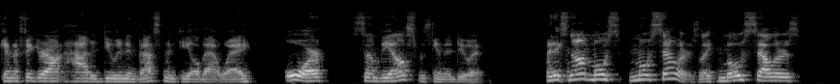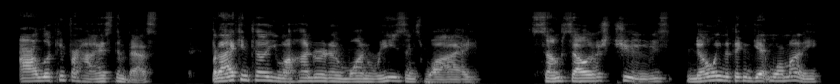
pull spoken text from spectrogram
going to figure out how to do an investment deal that way, or somebody else was going to do it. And it's not most most sellers. Like most sellers are looking for highest and best. But I can tell you 101 reasons why some sellers choose, knowing that they can get more money,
